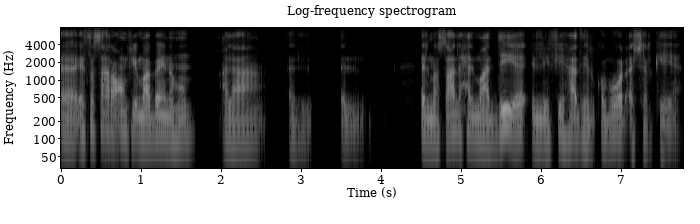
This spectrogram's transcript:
آه، يتصارعون فيما بينهم على المصالح المادية اللي في هذه القبور الشركية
